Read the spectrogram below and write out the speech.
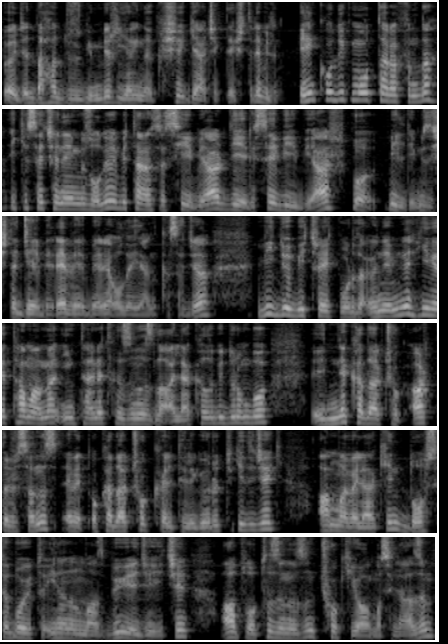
böylece daha düzgün bir yayın akışı gerçekleştirebilin. Encoding mod tarafında iki seçeneğimiz oluyor. Bir tanesi CBR, diğeri ise VBR. Bu bildiğimiz işte CBR, VBR olayı yani kısaca. Video bitrate burada önemli. Yine tamamen internet hızınızla alakalı bir durum bu. E, ne kadar çok arttırırsanız evet o kadar çok kaliteli görüntü gidecek. Ama ve lakin dosya boyutu inanılmaz büyüyeceği için upload hızınızın çok iyi olması lazım.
